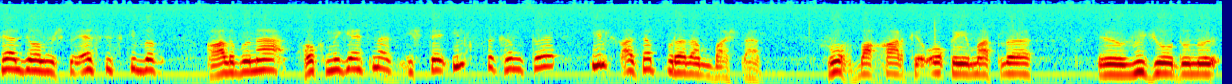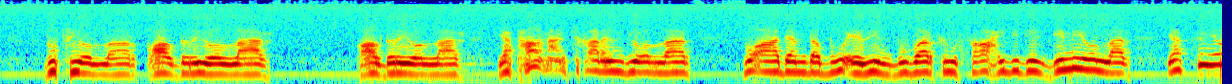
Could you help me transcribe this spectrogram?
felç olmuş gibi, eskisi gibi kalıbına hükmü geçmez. İşte ilk sıkıntı, ilk azap buradan başlar. Ruh bakar ki o kıymetli e, vücudunu tutuyorlar, kaldırıyorlar, kaldırıyorlar, yatağından çıkarın diyorlar. Bu Adem'de bu evin, bu barkın sahibidir demiyorlar. Yatsın ya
